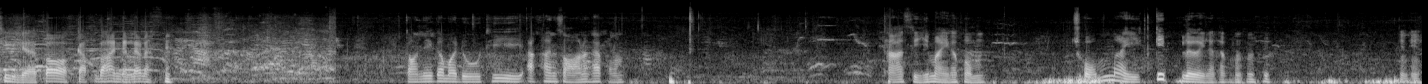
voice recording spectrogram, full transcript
ที่เหลือก็กลับบ้านกันแล้วนะ ตอนนี้ก็มาดูที่อาคารสองนะครับผม ทาสีใหม่ครับผม โฉมใหม่กิ๊บเลยนะครับนี่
